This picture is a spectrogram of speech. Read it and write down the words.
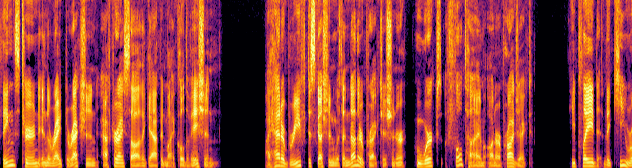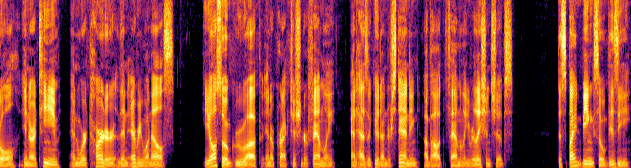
Things turned in the right direction after I saw the gap in my cultivation. I had a brief discussion with another practitioner who works full time on our project. He played the key role in our team and worked harder than everyone else. He also grew up in a practitioner family and has a good understanding about family relationships. Despite being so busy,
